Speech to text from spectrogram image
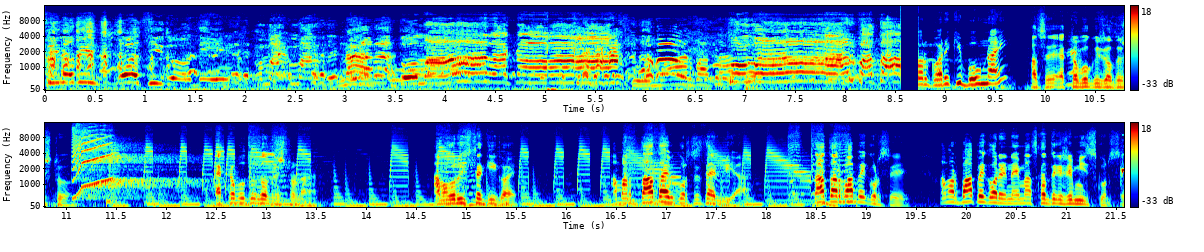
চিরদিন ও চিরদিন। তোমার আকাশ তোমার বাতা তোমার বাতাস। তোর ঘরে কি বউ নাই? আছে একটা বউ কি যথেষ্ট? একটা বউ তো যথেষ্ট না। আমার ইচ্ছা কি কয়? আমার দাদাই করছে চার বিয়া। দাদার বাপে করছে। আমার বাপে করে নাই, মাঝখান থেকে সে মিস করছে।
